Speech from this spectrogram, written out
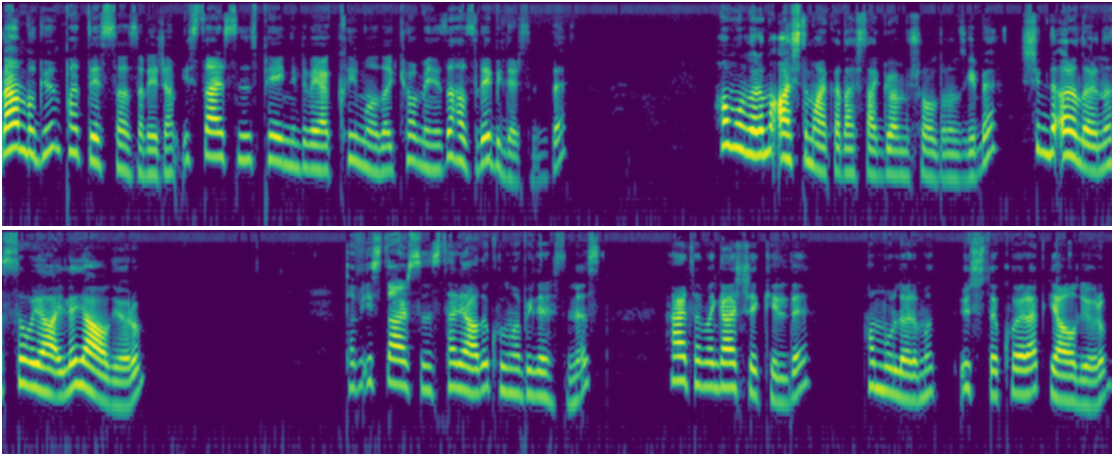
Ben bugün patates hazırlayacağım. İsterseniz peynirli veya kıymalı da kömbenizi hazırlayabilirsiniz de. Hamurlarımı açtım arkadaşlar görmüş olduğunuz gibi. Şimdi aralarını sıvı yağ ile yağlıyorum. Tabi isterseniz tereyağı da kullanabilirsiniz. Her tarafına gel şekilde hamurlarımı üste koyarak yağlıyorum.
